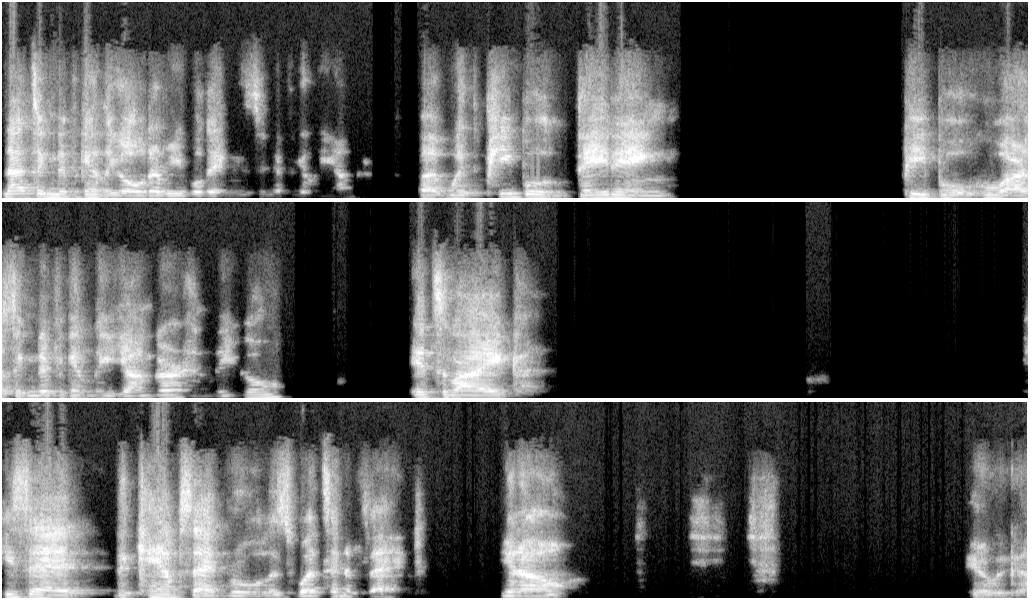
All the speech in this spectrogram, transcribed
not significantly older people dating significantly younger, but with people dating people who are significantly younger and legal, it's like he said the campsite rule is what's in effect, you know. Here we go.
